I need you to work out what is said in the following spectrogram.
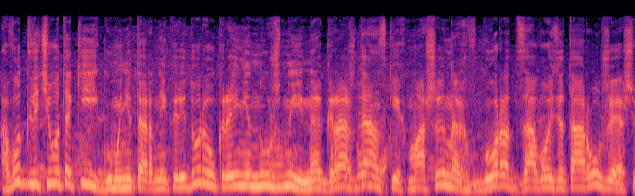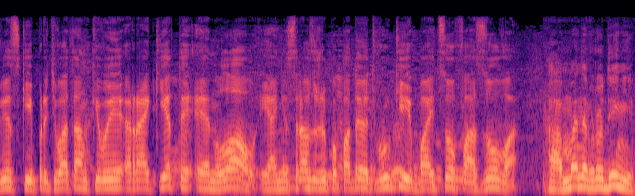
А вот для чего такие гуманитарные коридоры Украине нужны. На гражданских машинах в город завозят оружие, шведские противотанковые ракеты «Энлау», и они сразу же попадают в руки бойцов Азова. А в мене в родині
